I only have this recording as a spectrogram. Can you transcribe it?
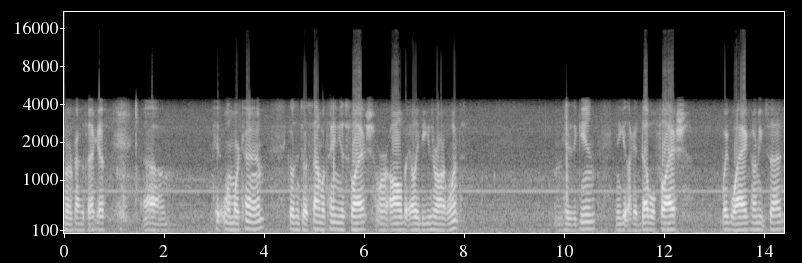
what I'm trying to say, I guess. Um, hit it one more time, goes into a simultaneous flash, or all the LEDs are on at once. And hit it again, and you get like a double flash wig wag on each side.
